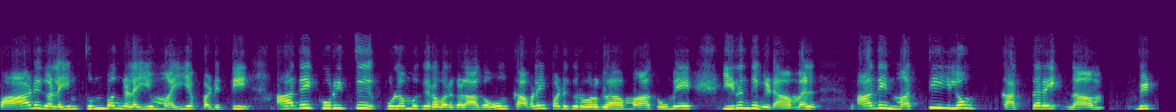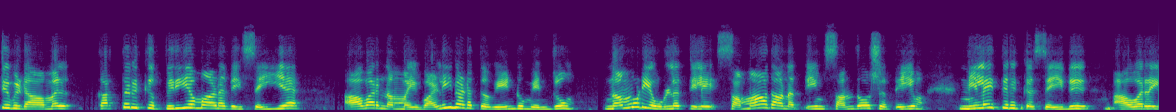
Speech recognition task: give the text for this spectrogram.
பாடுகளையும் துன்பங்களையும் மையப்படுத்தி அதை குறித்து புலம்புகிறவர்களாகவும் கவலைப்படுகிறவர்களாகவுமே இருந்து விடாமல் அதன் மத்தியிலும் கர்த்தரை நாம் விட்டு விடாமல் கர்த்தருக்கு பிரியமானதை செய்ய அவர் நம்மை வழி நடத்த வேண்டும் என்றும் நம்முடைய உள்ளத்திலே சமாதானத்தையும் சந்தோஷத்தையும் நிலைத்திருக்க செய்து அவரை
